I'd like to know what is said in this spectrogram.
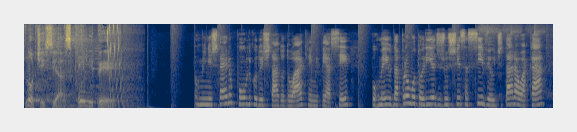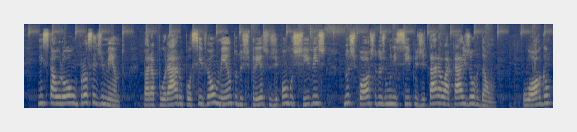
Notícias MP. O Ministério Público do Estado do Acre, MPAC, por meio da Promotoria de Justiça Civil de Tarauacá, instaurou um procedimento para apurar o possível aumento dos preços de combustíveis nos postos dos municípios de Tarauacá e Jordão. O órgão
